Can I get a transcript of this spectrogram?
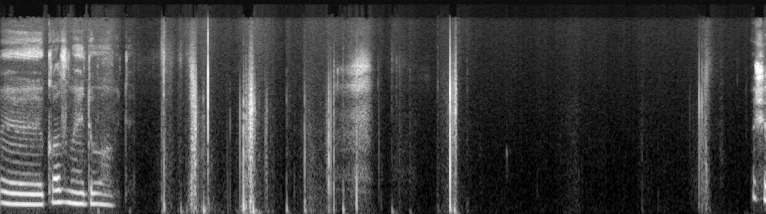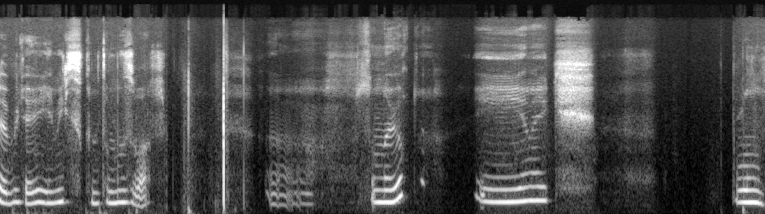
Ee, kazmaya devam edin. Şöyle bir de yemek sıkıntımız var. Ee, Sonra yok da yemek bulun.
